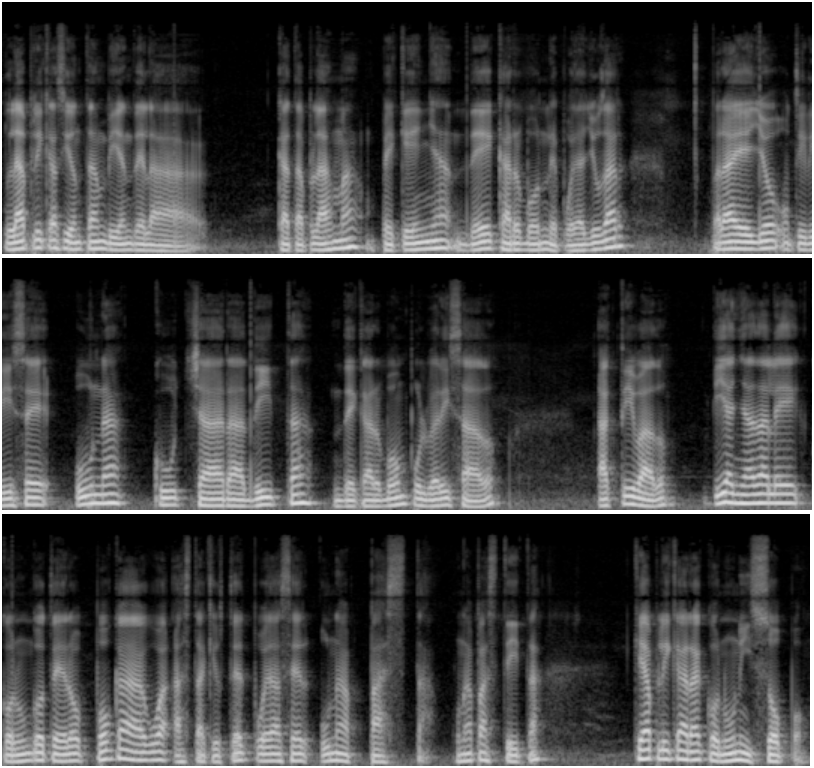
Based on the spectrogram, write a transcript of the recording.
La aplicación también de la cataplasma pequeña de carbón le puede ayudar. Para ello utilice una cucharadita de carbón pulverizado activado y añádale con un gotero poca agua hasta que usted pueda hacer una pasta, una pastita que aplicará con un hisopo,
